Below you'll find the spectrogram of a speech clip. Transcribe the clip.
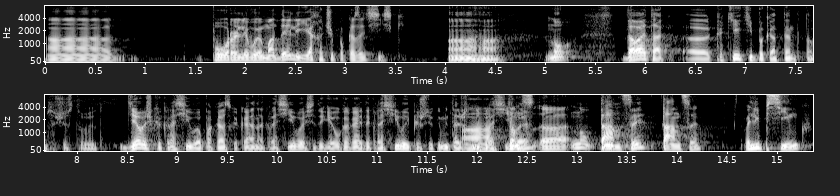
А, по ролевой модели я хочу показать сиськи. Ага. Ну, давай так. э, какие типы контента там существуют? Девочка красивая, показывает, какая она красивая. Все такие, о, какая ты красивая, пишут комментарии, что она А, красивая. танц- э, ну, Танцы? Танцы. Липсинг.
